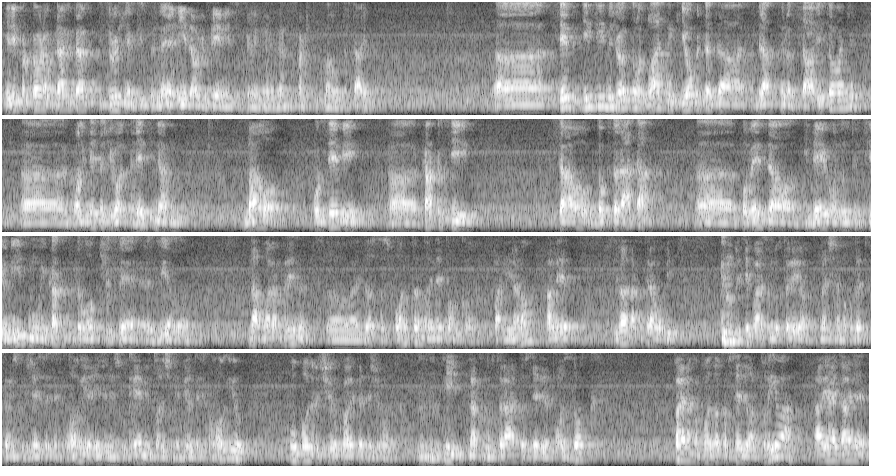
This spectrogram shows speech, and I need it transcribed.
jer ipak ono, pravi pravcati stručnjak ispred mene, nije da ovi prije nisu bili, ne, ja se svaki put malo utrtarim. Uh, ti si između ostalog vlasnik i obrta za zdravstveno savjetovanje, uh, kvaliteta života. Reci nam malo o sebi, kako si sa ovog doktorata povezao ideju o nutricionizmu i kako se to uopće sve razvijalo Da, moram priznat, ovaj, dosta spontano i ne toliko planirano, ali je izgleda tako trebalo biti. U principu ja sam doktorirao znači, na Fakultetu kemijskog inženjerstva i tehnologije, inženjersku kemiju, točnije biotehnologiju, u području kvalitete života. I nakon doktorata uslijedio je postdoc, pa je nakon postdoca uslijedila pliva, a ja i dalje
